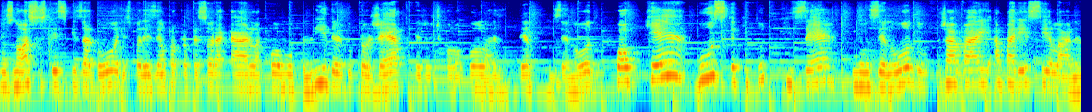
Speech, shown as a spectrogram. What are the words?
Os nossos pesquisadores, por exemplo, a professora Carla, como líder do projeto que a gente colocou lá dentro do Zenodo, qualquer busca que tu fizer no Zenodo já vai aparecer lá, né?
